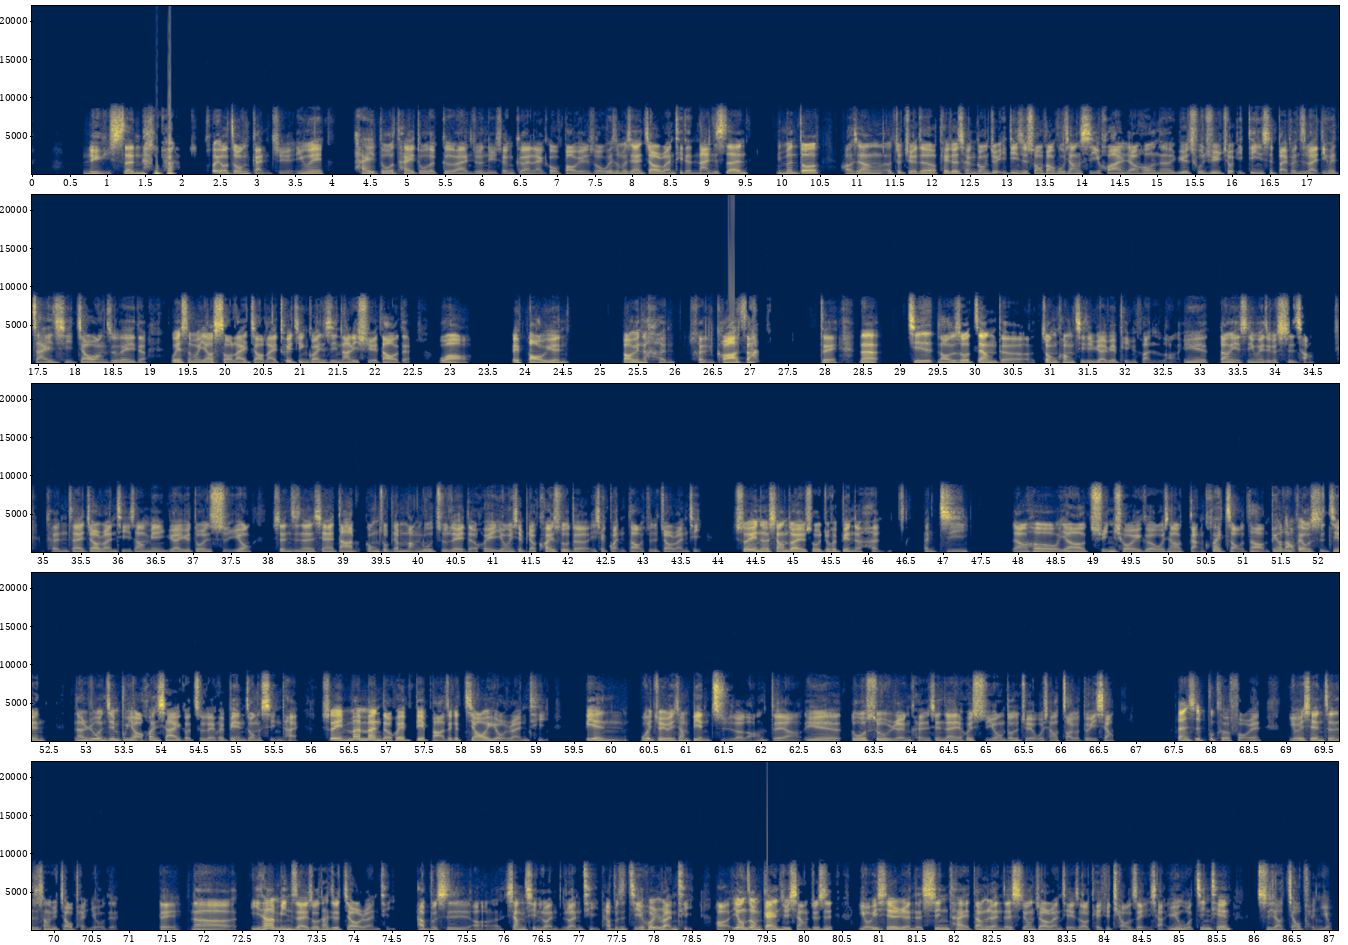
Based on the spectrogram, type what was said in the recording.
女生 会有这种感觉，因为太多太多的个案，就是女生个案来跟我抱怨说，为什么现在交友软体的男生，你们都好像就觉得配对成功就一定是双方互相喜欢，然后呢，约出去就一定是百分之百一定会在一起交往之类的。为什么要手来脚来推进关系？哪里学到的？哇，被抱怨，抱怨的很很夸张。对，那其实老实说，这样的状况其实越来越频繁了，因为当然也是因为这个市场，可能在交友软体上面越来越多人使用。甚至呢，现在大家工作比较忙碌之类的，会用一些比较快速的一些管道，就是交软体，所以呢，相对来说就会变得很很急，然后要寻求一个我想要赶快找到，不要浪费我时间。那如果你今天不要换下一个之类，会变成这种心态，所以慢慢的会变把这个交友软体变，我会觉得有点像变质了啦。对啊，因为多数人可能现在也会使用，都是觉得我想要找一个对象。但是不可否认，有一些人真的是上去交朋友的。对，那以他的名字来说，他就交友软体，他不是呃相亲软软体，他不是结婚软体。好，用这种概念去想，就是有一些人的心态，当然在使用交友软体的时候，可以去调整一下。因为我今天是要交朋友，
